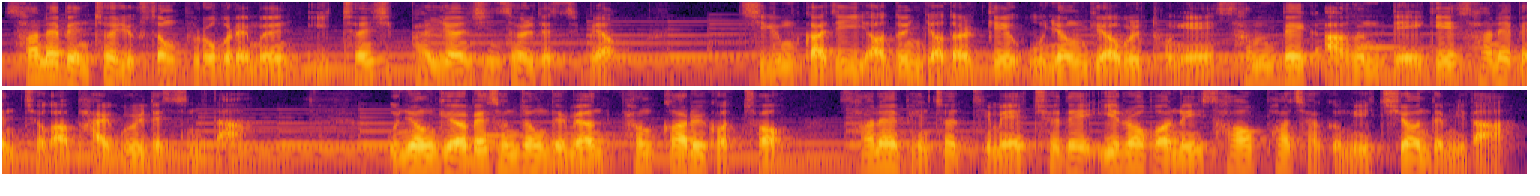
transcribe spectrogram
사내벤처 육성 프로그램은 2018년 신설됐으며 지금까지 88개 운영기업을 통해 394개 사내벤처가 발굴됐습니다. 운영기업에 선정되면 평가를 거쳐 사내벤처팀에 최대 1억 원의 사업화 자금이 지원됩니다.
